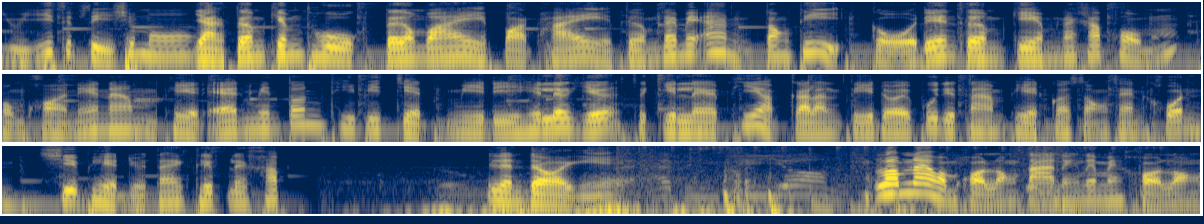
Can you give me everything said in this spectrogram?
อยู่ 24 ชั่วโมง อยากเติมเกมถูก เติมไวปลอดภัย เติมได้ไม่อั้นต้องที่ Golden เติมเกมนะครับผมผมขอแนะนำเพจแอดมินต้น TP7 มีดีให้เลือกเยอะสกินแลเพียบการันตีโดยผู้ติดตามเพจกว่า 200,000 คนชื่อเพจอยู่ใต้คลิปเลยครับเรียนดอยอย่างงี้รอบหน้าผมขอลองตาหนึ่งได้ไหมขอลอง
